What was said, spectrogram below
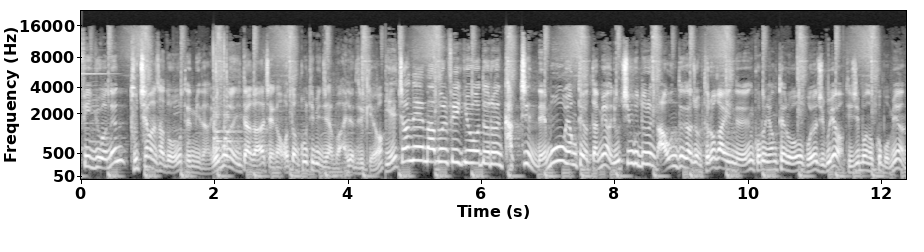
피규어는 두 채만 사도 됩니다. 요거는 이따가 제가 어떤 꿀팁인지 한번 알려드릴게요. 예전에 마블 피규어들은 각진 네모 형태였다면 이 친구들은 라운드가 좀 들어가 있는 그런 형태로 보여지고요. 뒤집어 놓고 보면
